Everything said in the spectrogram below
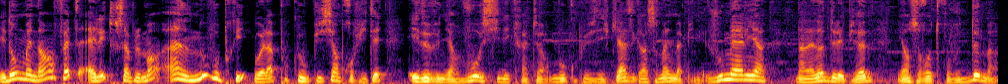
Et donc maintenant, en fait, elle est tout simplement à un nouveau prix, voilà, pour que vous puissiez en profiter et devenir vous aussi des créateurs beaucoup plus efficaces grâce au mind mapping. Je vous mets un lien dans la note de l'épisode et on se retrouve demain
